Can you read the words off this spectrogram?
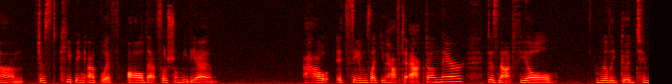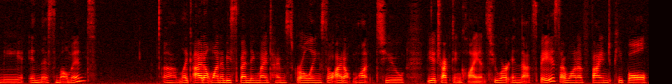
um, just keeping up with all that social media, how it seems like you have to act on there, does not feel really good to me in this moment. Um, like, I don't want to be spending my time scrolling, so I don't want to be attracting clients who are in that space. I want to find people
